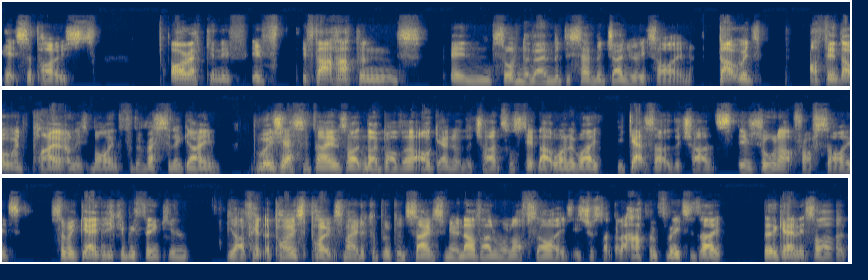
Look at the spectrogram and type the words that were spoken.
hits the post. I reckon if if if that happens in sort of November, December, January time, that would I think that would play on his mind for the rest of the game. Whereas yesterday, it was like, no bother, I'll get another chance. I'll stick that one away. He gets out of the chance. It was drawn out for offsides. So again, you could be thinking, you know, I've hit the post. Pope's made a couple of good saves for me, and I've had one offside. It's just not going to happen for me today. But again, it's like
